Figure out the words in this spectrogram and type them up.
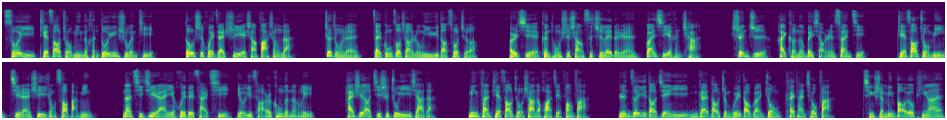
所以铁扫帚命的很多运势问题，都是会在事业上发生的。这种人在工作上容易遇到挫折，而且跟同事、上司之类的人关系也很差，甚至还可能被小人算计。铁扫帚命既然是一种扫把命，那其既然也会对财气有一扫而空的能力，还是要及时注意一下的。命犯铁扫帚煞的化解方法，仁泽义道建议应该到正规道观中开坛求法，请神明保佑平安。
